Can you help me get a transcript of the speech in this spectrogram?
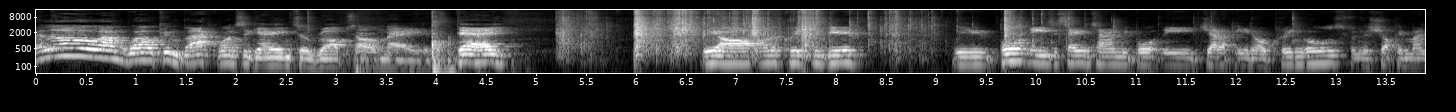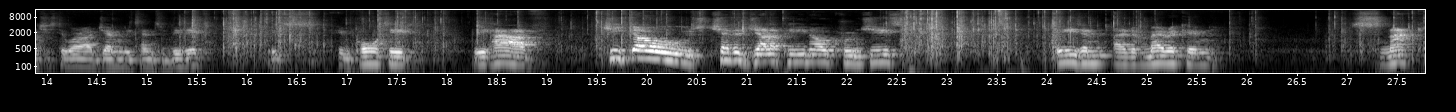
Hello and welcome back once again to Rob's Homemade. Today we are on a crisp review. We bought these the same time we bought the jalapeno Pringles from the shop in Manchester where I generally tend to visit. It's imported. We have Cheetos Cheddar Jalapeno Crunchies. These are an American snack,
